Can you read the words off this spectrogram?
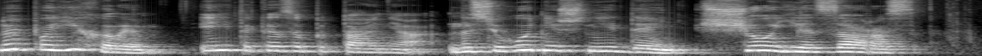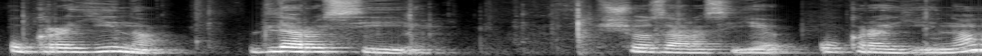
Ну і поїхали. І таке запитання: на сьогоднішній день, що є зараз Україна для Росії? Що зараз є Україна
